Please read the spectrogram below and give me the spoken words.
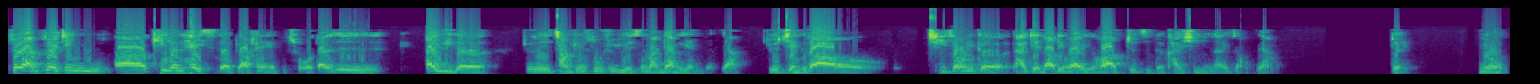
虽然最近呃 Kylan Hayes 的表现也不错，但是 Ivy 的就是场均数据也是蛮亮眼的，这样就是捡不到其中一个，还捡到另外一个的话，就值得开心的那一种，这样。对，你有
